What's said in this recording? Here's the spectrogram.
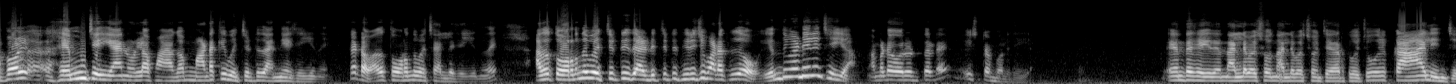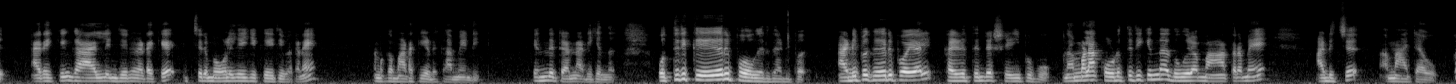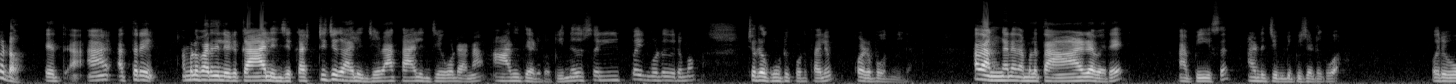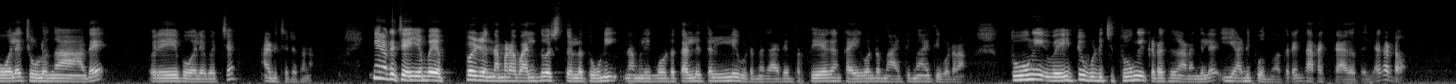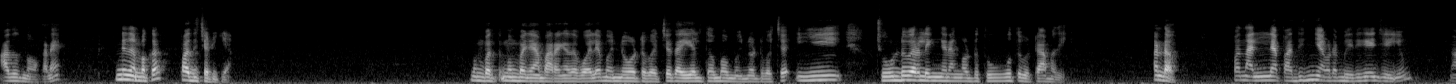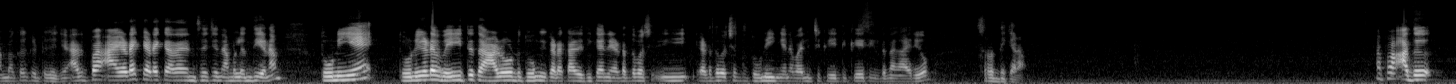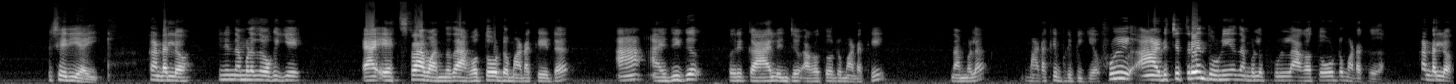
അപ്പോൾ ഹെം ചെയ്യാനുള്ള ഭാഗം മടക്കി വെച്ചിട്ട് തന്നെയാണ് ചെയ്യുന്നത് കേട്ടോ? അത് തുറന്നു വെച്ചല്ല ചെയ്യുന്നത്. അത് തുറന്നു വെച്ചിട്ട് ഇത് അടിച്ചിട്ട് തിരിച്ചു മടക്കുകയോ എന്ത് വേണേലും ചെയ്യാം. നമ്മുടെ ഓരോരുത്തരുടെ ഇഷ്ടം പോലെ ചെയ്യാം. എന്താ ചെയ്തത് നല്ല വശവും നല്ല വശവും ചേർത്ത് വെച്ചു. ഒരു കാലിഞ്ച്. അരയ്ക്കും കാലിഞ്ചിനും ഇടയ്ക്ക് ഇച്ചിരി മുകളിലേക്ക് കയറ്റി വെക്കണേ. നമുക്ക് മടക്കി എടുക്കാൻ വേണ്ടി. എന്നിട്ടാണ് അടിക്കുന്നത്. ഒത്തിരി കയറി പോകരുത് അടിപ്പ്. അടിപ്പ് കയറിപ്പോയാൽ കഴുത്തിന്റെ ഷേപ്പ് പോകും നമ്മൾ ആ കൊടുത്തിരിക്കുന്ന ദൂരം മാത്രമേ അടിച്ച് മാറ്റാവൂ. കേട്ടോ? അത്രയും. നമ്മൾ പറഞ്ഞില്ലേ ഒരു കാലിഞ്ച് കഷ്ടിച്ച് കാലിഞ്ച് ആ കാലിഞ്ച് കൂടെയാണ് ആദ്യത്തെ അടുപ്പ്. പിന്നെ അത് സ്വല്പം ഇങ്ങോട്ട് വരുമ്പം ചുട കൂട്ടി കൊടുത്താലും കുഴപ്പമൊന്നുമില്ല. അതങ്ങനെ നമ്മൾ താഴെ വരെ ആ പീസ് അടിച്ച് പിടിപ്പിച്ചെടുക്കുക. ഒരുപോലെ ചുളുങ്ങാതെ ഒരേപോലെ വെച്ച് അടിച്ചെടുക്കണം. ഇങ്ങനെയൊക്കെ ചെയ്യുമ്പോൾ എപ്പോഴും നമ്മുടെ വലതുവശത്തുള്ള തുണി നമ്മൾ ഇങ്ങോട്ട് തള്ളി തള്ളി വിടുന്ന കാര്യം പ്രത്യേകം കൈകൊണ്ട് മാറ്റി മാറ്റി വിടണം. തൂങ്ങി വെയിറ്റ് പിടിച്ച് തൂങ്ങി കിടക്കുകയാണെങ്കിൽ ഈ അടിപ്പൊന്നും അത്രയും കറക്റ്റ് ആകത്തില്ല കേട്ടോ. അതും നോക്കണേ. ഇനി നമുക്ക് പതിച്ചടിക്കാം. മുമ്പ് മുമ്പ് ഞാൻ പറഞ്ഞതുപോലെ മുന്നോട്ട് വെച്ച് തയ്യൽ തുമ്പ് മുന്നോട്ട് വെച്ച് ഈ ചൂണ്ടുവിരൽ ഇങ്ങനെ അങ്ങോട്ട് തൂത്ത് വിട്ടാൽ മതി. കണ്ടോ? അപ്പോൾ നല്ല പതിഞ്ഞ് അവിടെ വരികയും ചെയ്യും. നമുക്ക് കിട്ടുകയും ചെയ്യും. അതിപ്പോൾ ഇടയ്ക്കിടയ്ക്ക് അതനുസരിച്ച് നമ്മൾ എന്ത് ചെയ്യണം? തുണിയെ തുണിയുടെ വെയിറ്റ് താഴോട്ട് തൂങ്ങി കിടക്കാതിരിക്കാൻ ഇടതുവശ ഈ ഇടതുവശത്ത് തുണി ഇങ്ങനെ വലിച്ച് കയറ്റി കയറ്റി ഇടുന്ന കാര്യവും ശ്രദ്ധിക്കണം. അപ്പോൾ അത് ശരിയായി. കണ്ടല്ലോ? ഇനി നമ്മൾ നോക്കിക്കേ ആ എക്സ്ട്രാ വന്നത് അകത്തോട്ട് മടക്കിയിട്ട് ആ അരിക് ഒരു കാലിഞ്ച് അകത്തോട്ട് മടക്കി നമ്മൾ മടക്കി പിടിപ്പിക്കുക. ഫുൾ ആ അടിച്ചിത്രയും തുണിയെ നമ്മൾ ഫുൾ അകത്തോട്ട് മടക്കുക. കണ്ടല്ലോ?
